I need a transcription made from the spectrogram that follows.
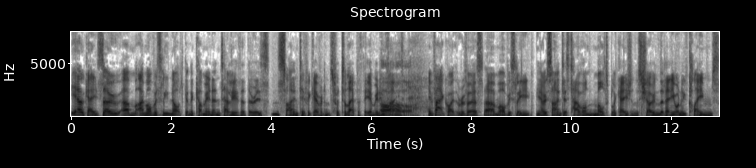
Yeah, okay. So um, I'm obviously not going to come in and tell you that there is scientific evidence for telepathy. I mean, in Oh. fact, in fact, quite the reverse. Um, obviously, you know, scientists have on multiple occasions shown that anyone who claims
